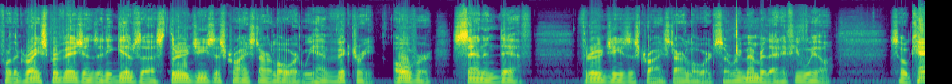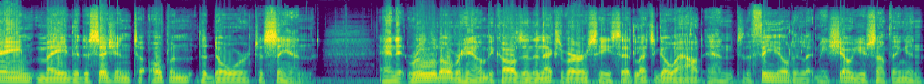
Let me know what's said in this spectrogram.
for the grace provisions that He gives us through Jesus Christ our Lord. We have victory over sin and death through Jesus Christ our Lord. So remember that if you will. So Cain made the decision to open the door to sin. And it ruled over him because in the next verse he said, Let's go out and to the field and let me show you something. And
